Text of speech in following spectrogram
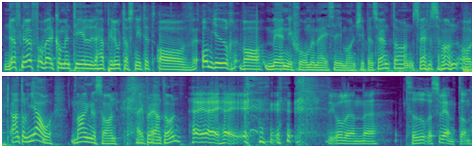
Nuff nuff och välkommen till det här pilotavsnittet av Om djur var människor med mig Simon Chippen Svensson, Svensson och Anton Mjau Magnusson. Hej på dig Anton. Hej hej hej. Du gjorde en uh, Ture Sventon.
